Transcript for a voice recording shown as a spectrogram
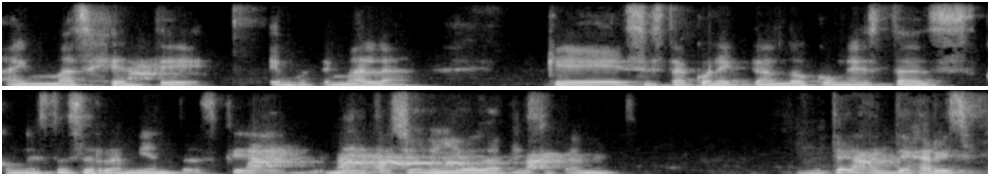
hay más gente en Guatemala que se está conectando con estas, con estas herramientas, que meditación y yoga principalmente. Interesante, Harris.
